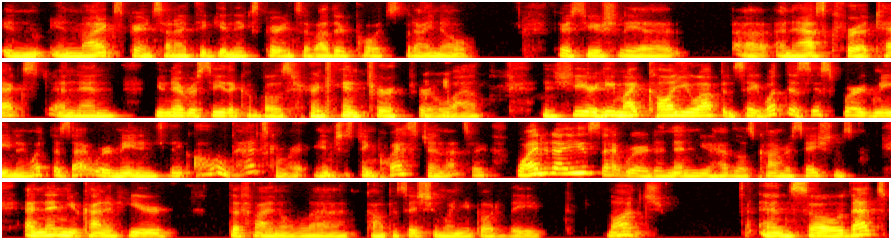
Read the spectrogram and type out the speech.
In, in my experience, and I think in the experience of other poets that I know, there's usually a, an ask for a text, and then you never see the composer again for, for a while. And she or he might call you up and say, "What does this word mean?" and "What does that word mean?" And you think, "Oh, that's an interesting question. That's a why did I use that word?" And then you have those conversations, and then you kind of hear the final uh, composition when you go to the launch. And so that's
